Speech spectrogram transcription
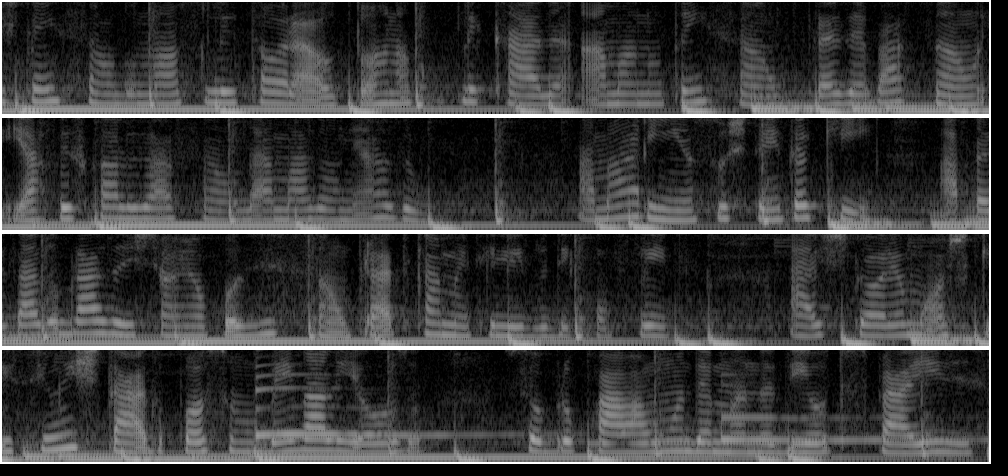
Extensão do nosso litoral torna complicada a manutenção, preservação e a fiscalização da Amazônia Azul. A Marinha sustenta que, apesar do Brasil estar em oposição praticamente livre de conflitos, a história mostra que se um Estado possui um bem valioso, sobre o qual há uma demanda de outros países,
